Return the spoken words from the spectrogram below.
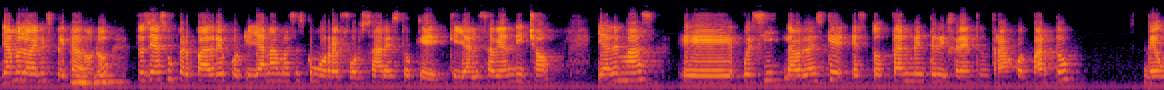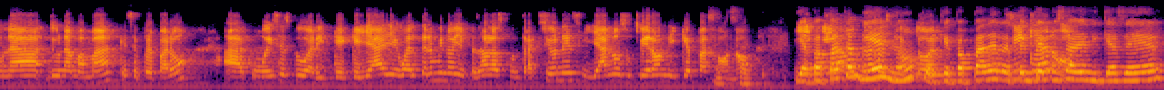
ya me lo habían explicado, ¿no? Entonces ya es súper padre porque ya nada más es como reforzar esto que, que ya les habían dicho. Y además eh, pues sí, la verdad es que es totalmente diferente un trabajo de parto de una, de una mamá que se preparó a, como dices tú, Ari, que, que ya llegó al término y empezaron las contracciones y ya no supieron ni qué pasó, ¿no? Y a papá también, ¿no? Porque papá de repente no sabe ni qué hacer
